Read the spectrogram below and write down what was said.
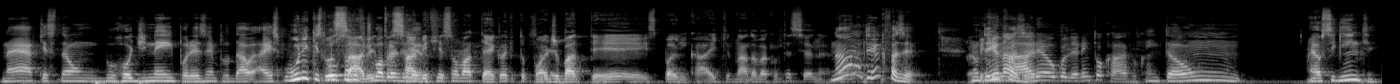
né? A questão do Rodinei, por exemplo, da a exp- única Tu expulsão do sabe, futebol tu brasileiro. sabe que isso é uma tecla que tu pode bater, espancar e que nada vai acontecer, né? Não, não tem o que fazer. Não tem o que Pequena fazer. área, o goleiro é intocável, cara. Então, é o seguinte,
